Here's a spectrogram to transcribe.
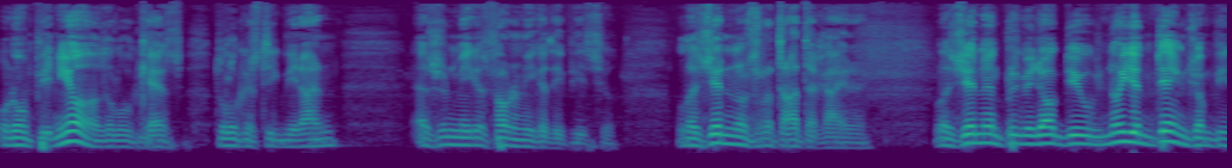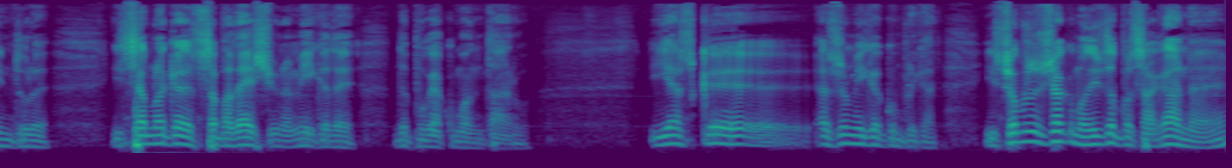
una opinió de lo que és, de lo que estic mirant, és una mica, es fa una mica difícil. La gent no es retrata gaire. La gent, en primer lloc, diu, no hi entenc jo en pintura. I sembla que s'abadeixi una mica de, de poder comentar-ho. I és que és una mica complicat. I sobre això, com dit, de passar gana, eh?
